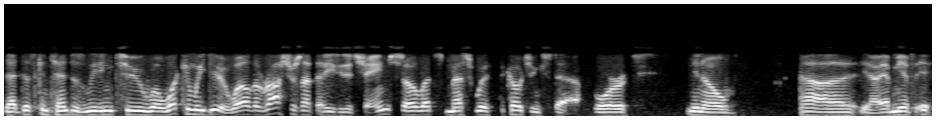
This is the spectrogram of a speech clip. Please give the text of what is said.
that discontent is leading to well, what can we do? Well, the roster's not that easy to change, so let's mess with the coaching staff, or you know, uh, yeah, I mean, if, if,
